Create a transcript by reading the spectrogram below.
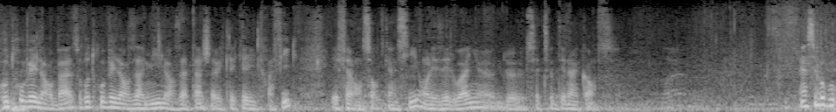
retrouver leur base, retrouver leurs amis, leurs attaches avec lesquels ils trafiquent, et faire en sorte qu'ainsi, on les éloigne de cette délinquance. Merci beaucoup.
